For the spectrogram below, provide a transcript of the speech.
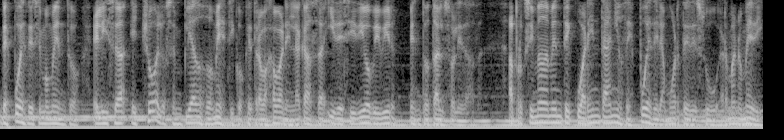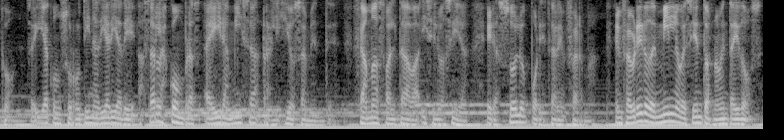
Después de ese momento, Elisa echó a los empleados domésticos que trabajaban en la casa y decidió vivir en total soledad. Aproximadamente 40 años después de la muerte de su hermano médico, seguía con su rutina diaria de hacer las compras e ir a misa religiosamente. Jamás faltaba y si lo hacía, era solo por estar enferma. En febrero de 1992,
